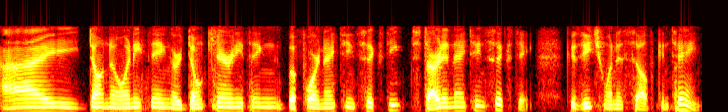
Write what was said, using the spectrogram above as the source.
I don't know anything or don't care anything before 1960, start in 1960 because each one is self-contained.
